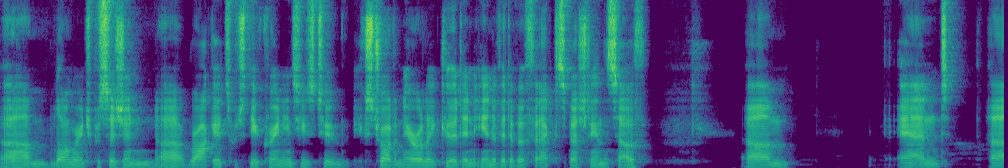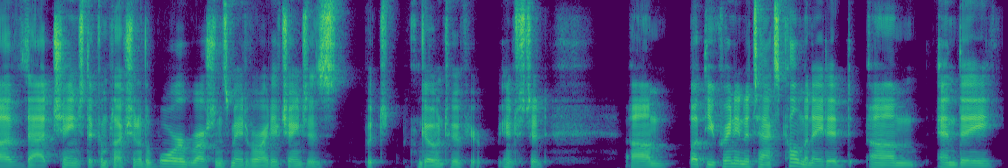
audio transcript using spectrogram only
um, long range precision uh, rockets, which the Ukrainians used to extraordinarily good and innovative effect, especially in the south. Um, and uh, that changed the complexion of the war. Russians made a variety of changes, which we can go into if you're interested. Um, but the Ukrainian attacks culminated, um, and they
